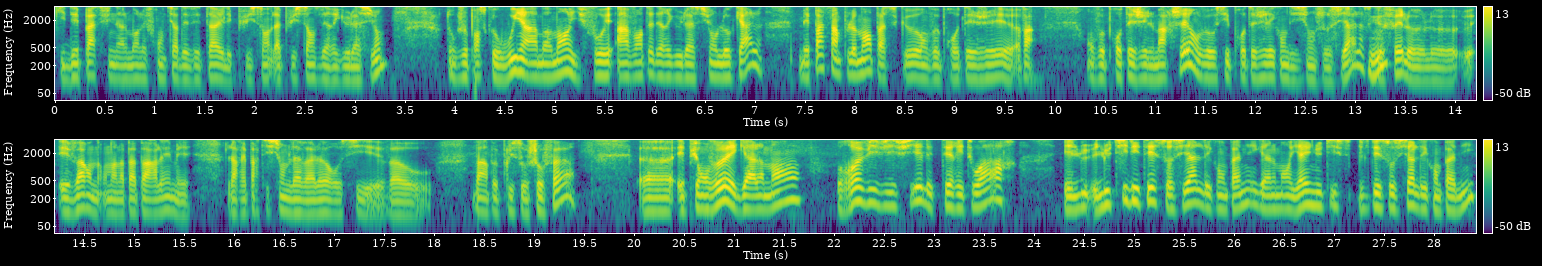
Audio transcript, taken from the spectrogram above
qui dépassent finalement les frontières des États et les la puissance des régulations. Donc je pense que oui, à un moment, il faut inventer des régulations locales, mais pas simplement parce qu'on veut protéger... Euh, enfin, on veut protéger le marché, on veut aussi protéger les conditions sociales, ce que mmh. fait le, EVA, on n'en a pas parlé, mais la répartition de la valeur aussi va, va un peu plus aux chauffeurs. Euh, et puis on veut également revivifier les territoires et l'utilité sociale des compagnies également. Il y a une utilité sociale des compagnies.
